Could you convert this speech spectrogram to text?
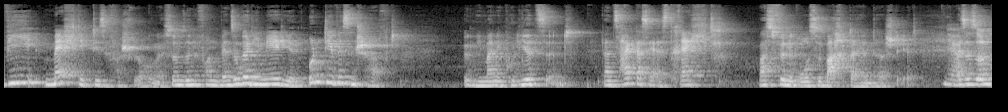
wie mächtig diese Verschwörung ist. Im Sinne von, wenn sogar die Medien und die Wissenschaft irgendwie manipuliert sind, dann zeigt das ja erst recht, was für eine große Macht dahinter steht. Ja. Also so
